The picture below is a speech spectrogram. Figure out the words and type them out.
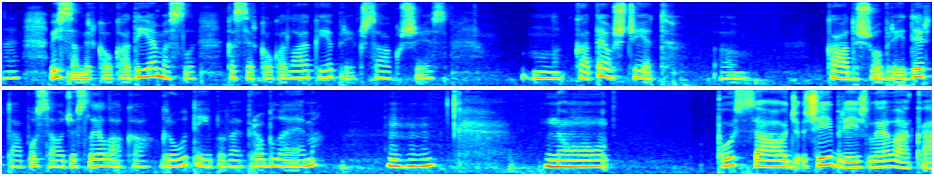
Ne? Visam ir kaut kādi iemesli, kas ir kaut kādu laiku iepriekš sākušies. Kā tev šķiet, uh, kāda šobrīd ir tā pusauģa vislielākā grūtība vai problēma? Mm -hmm. nu, pusauģu šī brīža lielākā,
